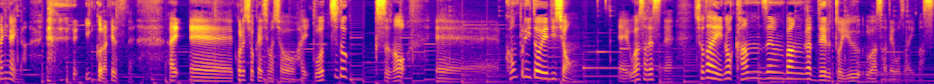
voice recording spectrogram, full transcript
まりないな。1個だけですね。はい。えー、これ紹介しましょう。はい。ウォッチドックスの、えー、コンプリートエディション。えー、噂ですね。初代の完全版が出るという噂でございます。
